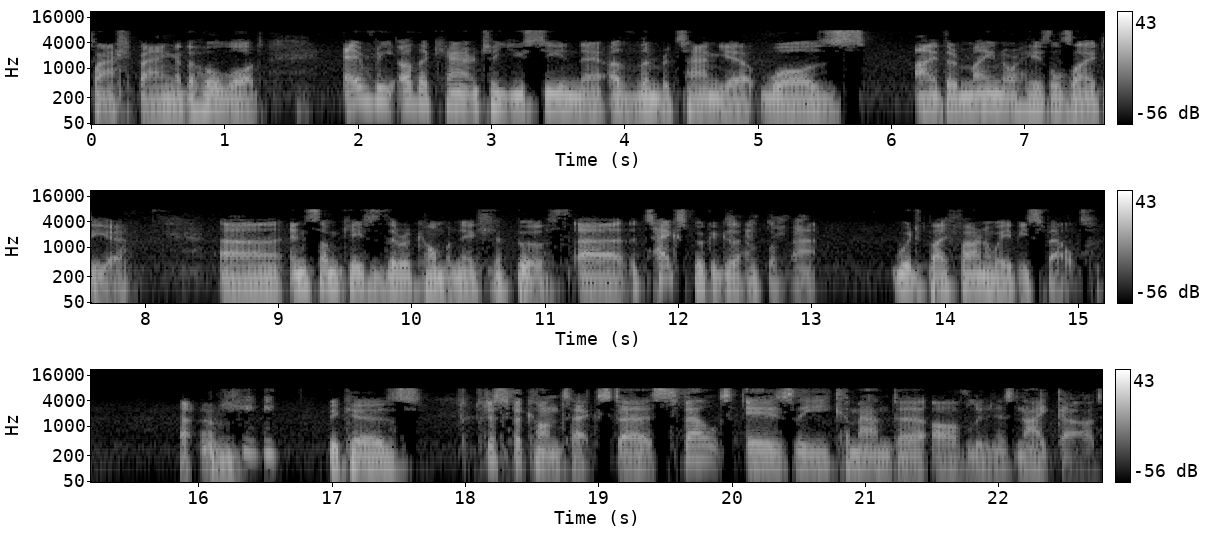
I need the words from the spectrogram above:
Flashbang, and the whole lot, every other character you see in there other than Britannia was either mine or Hazel's idea. Uh, in some cases, they're a combination of both. Uh, the textbook example of that would by far and away be Svelte. Um, because. Just for context, uh, Svelte is the commander of Luna's Night Guard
